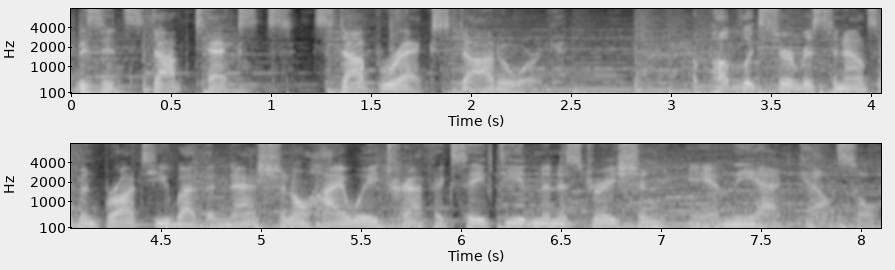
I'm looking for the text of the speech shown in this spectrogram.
Visit stoptextsstopwrecks.org. A public service announcement brought to you by the National Highway Traffic Safety Administration and the Ad Council.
